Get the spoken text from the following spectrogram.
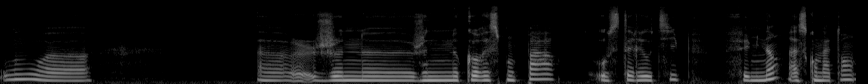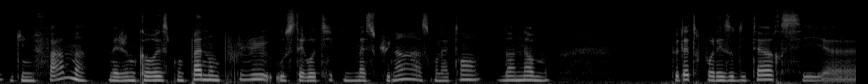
où euh, je, ne, je ne corresponds pas au stéréotype féminin, à ce qu'on attend d'une femme, mais je ne corresponds pas non plus au stéréotype masculin, à ce qu'on attend d'un homme peut-être pour les auditeurs, euh,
